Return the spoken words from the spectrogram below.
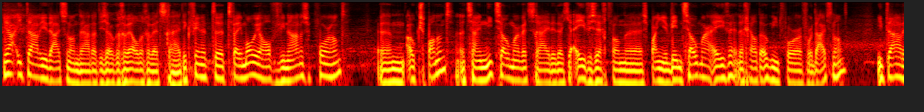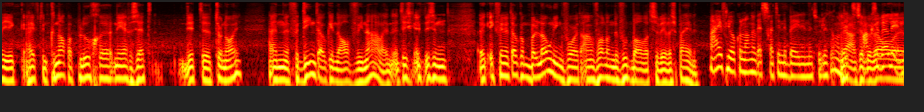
Ja, Italië-Duitsland, ja, dat is ook een geweldige wedstrijd. Ik vind het uh, twee mooie halve finales op voorhand. Um, ook spannend. Het zijn niet zomaar wedstrijden dat je even zegt van uh, Spanje wint zomaar even. Dat geldt ook niet voor, voor Duitsland. Italië heeft een knappe ploeg neergezet, dit toernooi. En verdient ook in de halve finale. Het is, het is een, ik vind het ook een beloning voor het aanvallende voetbal wat ze willen spelen. Maar hij heeft nu ook een lange wedstrijd in de benen natuurlijk. Hè? Want ja, ze hebben wel, wel uh,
